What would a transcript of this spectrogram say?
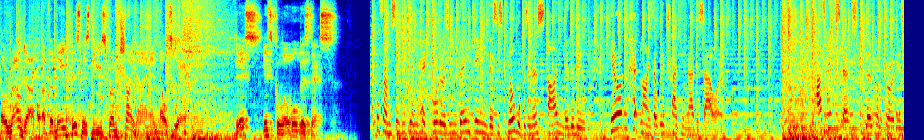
a roundup of the main business news from China and elsewhere. This is Global Business. From CGTN headquarters in Beijing, this is Global Business. I'm Lily Lu. Here are the headlines that we're tracking at this hour. Positive steps. Local authorities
